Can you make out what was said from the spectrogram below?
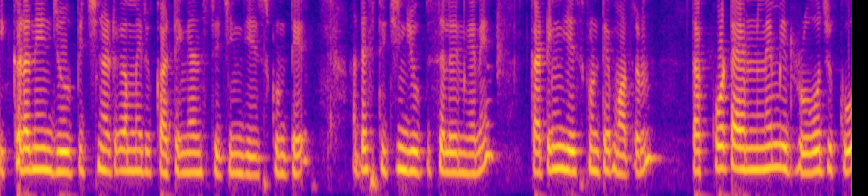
ఇక్కడ నేను చూపించినట్టుగా మీరు కటింగ్ అండ్ స్టిచ్చింగ్ చేసుకుంటే అంటే స్టిచ్చింగ్ చూపిస్తలేను కానీ కటింగ్ చేసుకుంటే మాత్రం తక్కువ టైంలోనే మీరు రోజుకు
